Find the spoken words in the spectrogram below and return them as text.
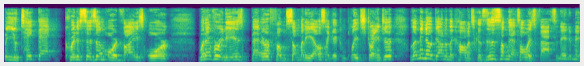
but you take that criticism or advice or whatever it is better from somebody else, like a complete stranger? Let me know down in the comments because this is something that's always fascinated me.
